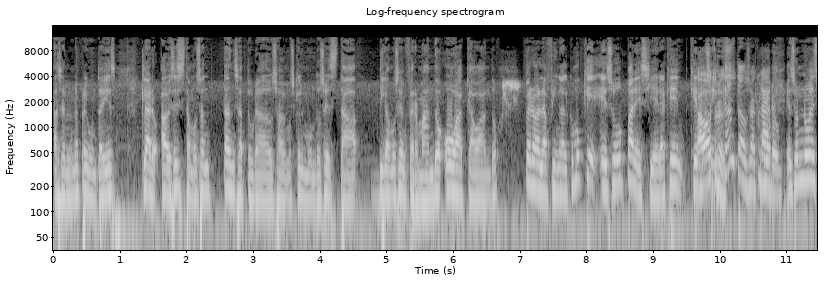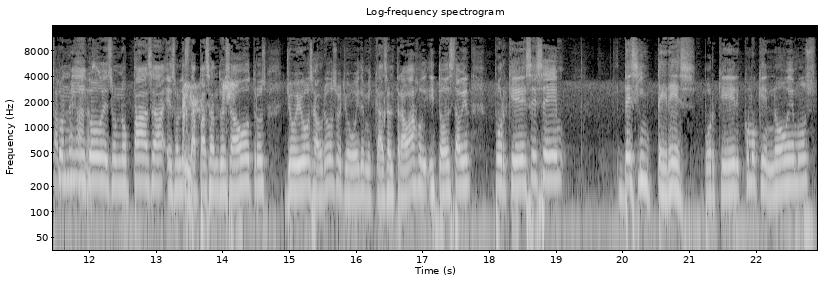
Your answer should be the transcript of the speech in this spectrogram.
hacerle una pregunta y es, claro, a veces estamos tan, tan saturados, sabemos que el mundo se está, digamos, enfermando o acabando, pero a la final como que eso pareciera que, que A nos otros. encanta, o sea, como Claro. eso no es Estamos conmigo, lejanos. eso no pasa, eso le está pasando es a otros, yo vivo sabroso, yo voy de mi casa al trabajo y todo está bien, porque es ese desinterés, porque como que no vemos,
